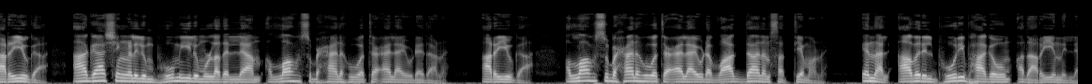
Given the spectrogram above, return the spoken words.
അറിയുക ആകാശങ്ങളിലും ഭൂമിയിലുമുള്ളതെല്ലാം അള്ളാഹു സുബഹാനഹുവറ്റ ആലായുടേതാണ് അറിയുക അള്ളാഹു സുബഹാനഹുവറ്റ ആലായുടെ വാഗ്ദാനം സത്യമാണ്. എന്നാൽ അവരിൽ ഭൂരിഭാഗവും അതറിയുന്നില്ല.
